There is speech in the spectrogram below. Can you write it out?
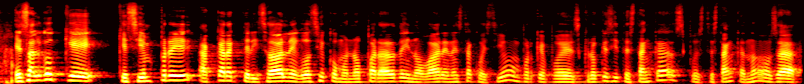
es algo que, que siempre ha caracterizado al negocio como no parar de innovar en esta cuestión, porque pues creo que si te estancas, pues te estancas, ¿no? O sea,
